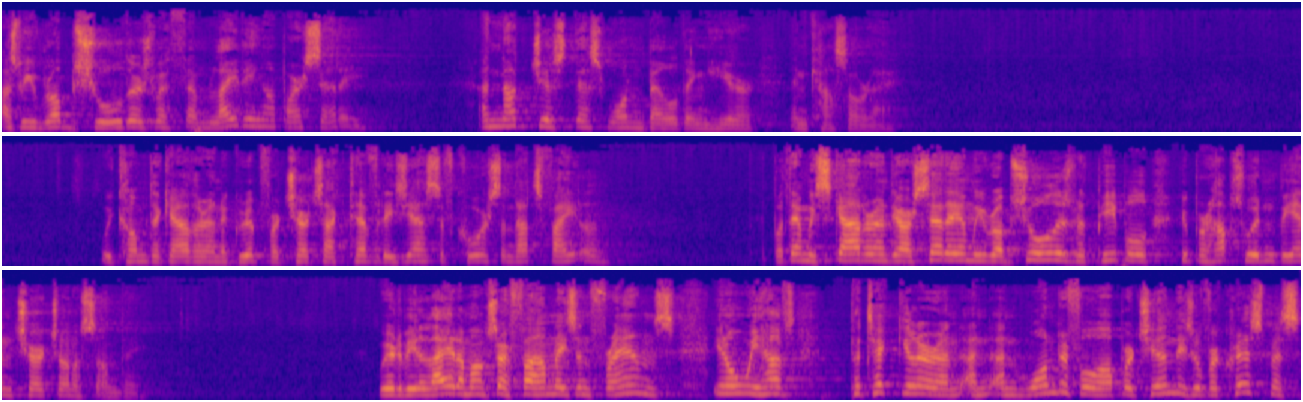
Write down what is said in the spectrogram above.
as we rub shoulders with them, lighting up our city. And not just this one building here in Castlereagh. We come together in a group for church activities, yes, of course, and that's vital. But then we scatter into our city and we rub shoulders with people who perhaps wouldn't be in church on a Sunday. We're to be light amongst our families and friends. You know, we have particular and, and, and wonderful opportunities over Christmas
